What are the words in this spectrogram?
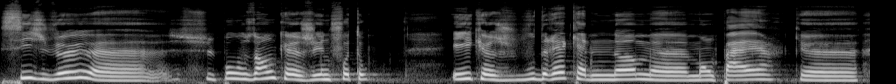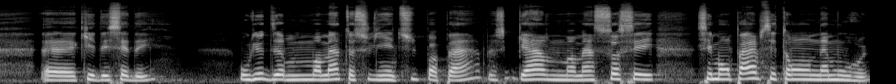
Si je veux, euh, supposons que j'ai une photo et que je voudrais qu'elle nomme euh, mon père que, euh, qui est décédé. Au lieu de dire maman, te souviens-tu papa? Garde maman, ça c'est mon père, c'est ton amoureux.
